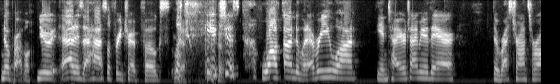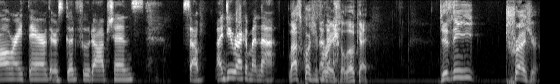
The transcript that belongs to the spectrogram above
No problem. You that is a hassle free trip, folks. Like, Yes. you just walk onto whatever you want the entire time you're there. The restaurants are all right there. There's good food options. So I do recommend that. Last question for Okay. Rachel. Okay. Disney treasure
